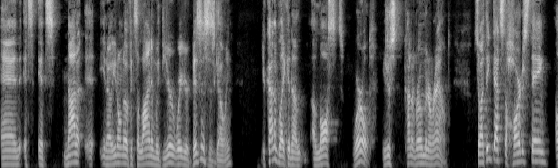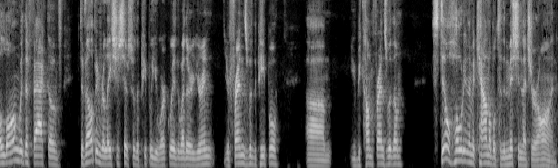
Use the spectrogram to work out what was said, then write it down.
and it's it's not you know you don't know if it's aligning with your where your business is going you're kind of like in a, a lost world. You're just kind of roaming around. So i think that's the hardest thing along with the fact of developing relationships with the people you work with whether you're in you're friends with the people um, you become friends with them still holding them accountable to the mission that you're on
